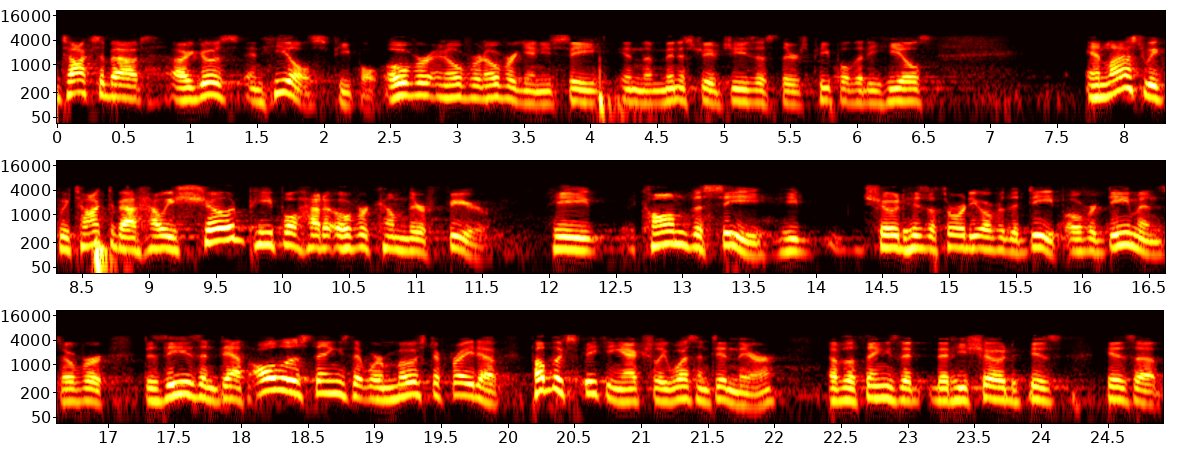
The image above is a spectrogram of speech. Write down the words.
He talks about, or he goes and heals people over and over and over again. You see in the ministry of Jesus, there's people that he heals. And last week we talked about how he showed people how to overcome their fear. He calmed the sea. He showed his authority over the deep, over demons, over disease and death, all those things that we're most afraid of. Public speaking actually wasn't in there of the things that, that he showed his, his, uh,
